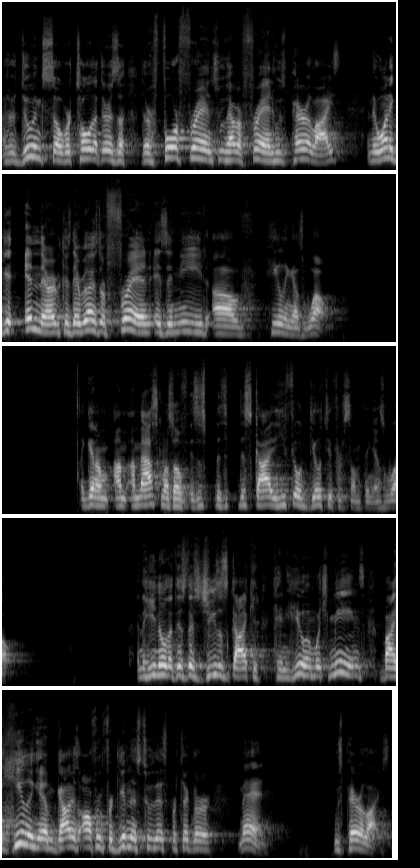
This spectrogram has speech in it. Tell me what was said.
As they're doing so, we're told that there's a, there are four friends who have a friend who's paralyzed, and they want to get in there because they realize their friend is in need of healing as well. Again, I'm, I'm, I'm asking myself, is this, this, this guy, he feel guilty for something as well? And he know that this, this Jesus guy can, can heal him, which means by healing him, God is offering forgiveness to this particular man who's paralyzed.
